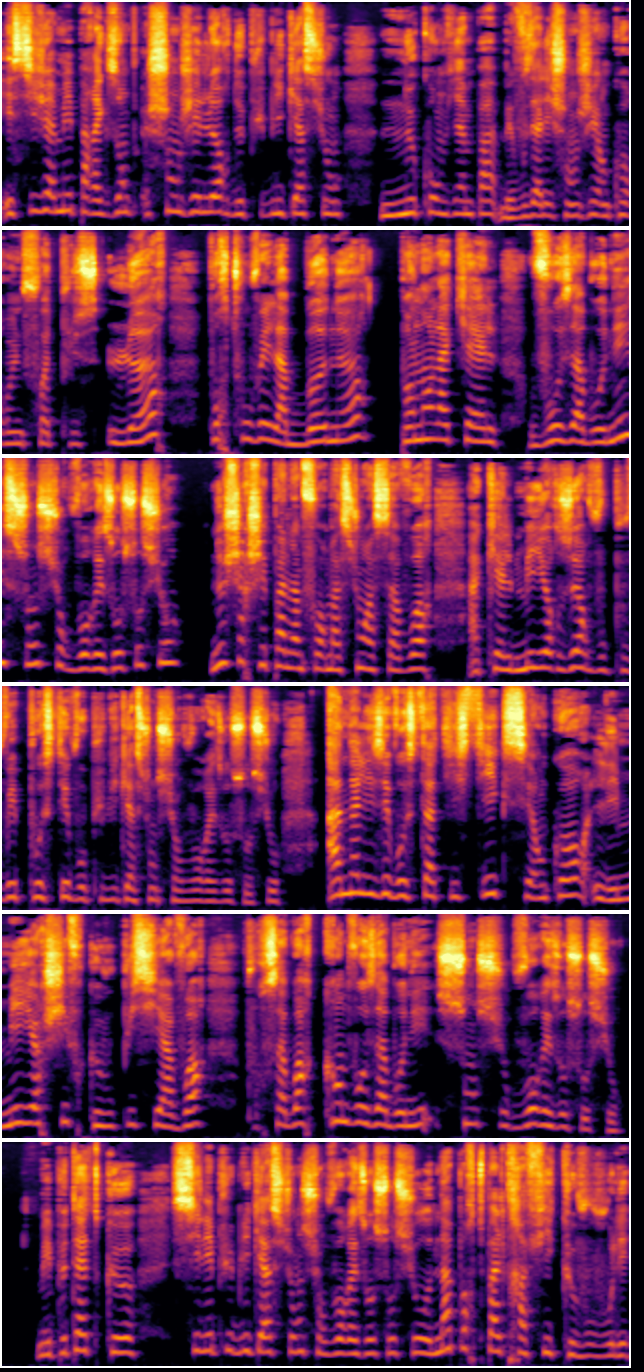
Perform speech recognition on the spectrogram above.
Et si jamais, par exemple, changer l'heure de publication ne convient pas, ben vous allez changer encore une fois de plus l'heure pour trouver la bonne heure pendant laquelle vos abonnés sont sur vos réseaux sociaux. Ne cherchez pas l'information à savoir à quelles meilleures heures vous pouvez poster vos publications sur vos réseaux sociaux. Analysez vos statistiques, c'est encore les meilleurs chiffres que vous puissiez avoir pour savoir quand vos abonnés sont sur vos réseaux sociaux. Mais peut-être que si les publications sur vos réseaux sociaux n'apportent pas le trafic que vous voulez,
